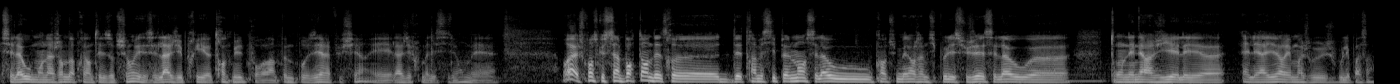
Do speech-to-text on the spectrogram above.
c'est là où mon agent m'a présenté les options. Et c'est là que j'ai pris euh, 30 minutes pour un peu me poser, réfléchir. Et là, j'ai pris ma décision. Mais Ouais, je pense que c'est important d'être investi pleinement. C'est là où, quand tu mélanges un petit peu les sujets, c'est là où ton énergie, elle est, elle est ailleurs. Et moi, je, je voulais pas ça.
